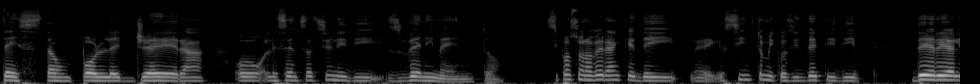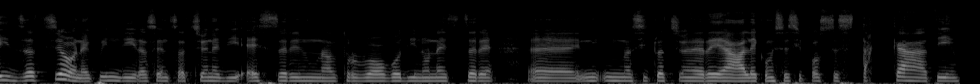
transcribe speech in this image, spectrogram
testa un po' leggera o le sensazioni di svenimento. Si possono avere anche dei eh, sintomi cosiddetti di derealizzazione, quindi la sensazione di essere in un altro luogo, di non essere eh, in una situazione reale, come se si fosse staccati,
